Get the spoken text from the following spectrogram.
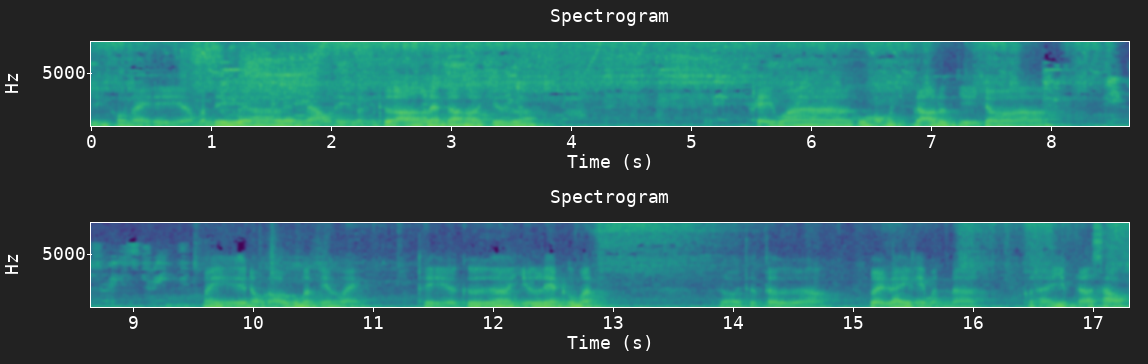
chứ con này thì à, mình đi à, lên nào thì mình cứ ở lên đó thôi chứ à, chạy qua cũng không có giúp đỡ được gì cho mấy đồng đội của mình nha các bạn. Thì cứ giữ lên của mình. Rồi từ từ về đây thì mình có thể giúp đỡ sau.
